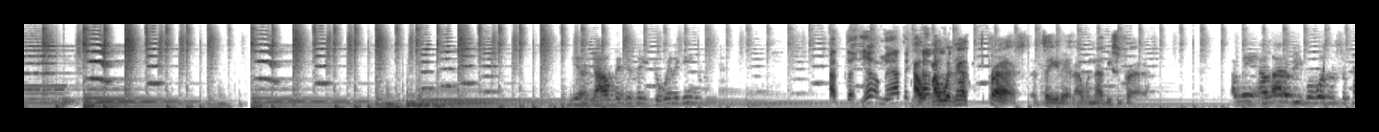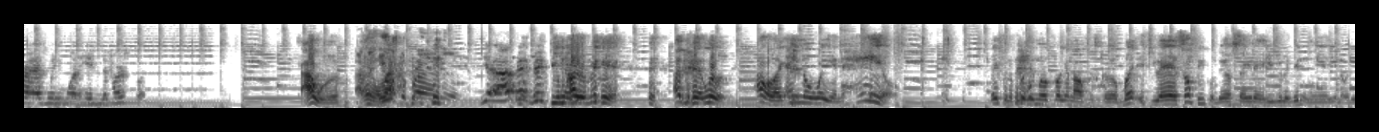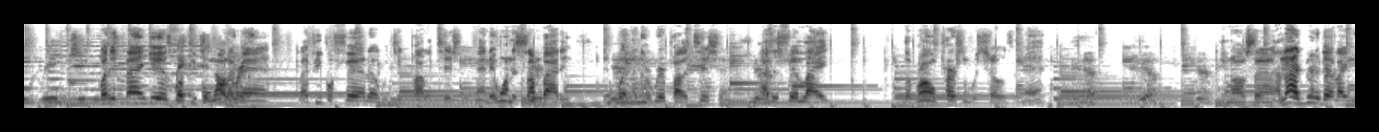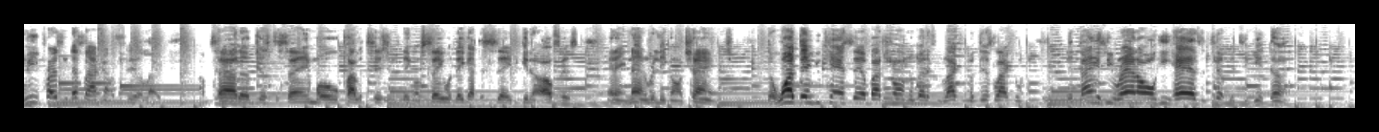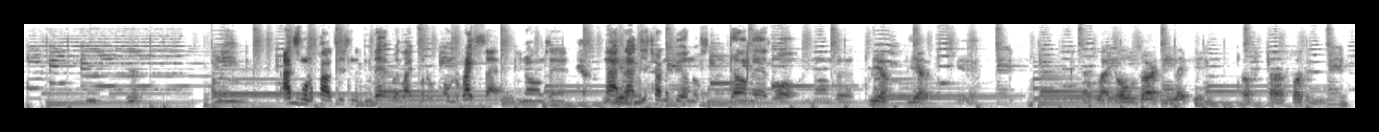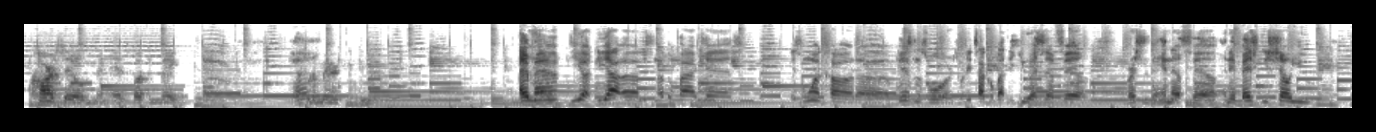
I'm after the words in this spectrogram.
Yeah, y'all think this nigga could win again? I think, yeah, man. I think I, I would not be surprised. I'll tell you that. I would not be surprised. I mean, a lot of people wasn't surprised when he won in the first place. I would. I I, ain't think gonna you lie. was surprised. yeah. Yeah, I bet Vic. you might have been. I bet. Look, I was like, ain't no way in hell they finna put him motherfucking in office, cuz. But if you ask some people, they'll say that he really didn't win. You know, it was rigged and shit. But the thing is, what Like, people shit, all wanted, that man, like people fed up with just politicians, man. They wanted somebody that Yeah. wasn't a career politician. Yeah, I just feel like the wrong person was chosen, man. yeah, yeah, yeah. You know what I'm saying? And I agree with that. Like me personally, that's how I kind of feel. Like I'm tired of just the same old politicians. They gonna say what they got to say to get in office, and ain't nothing really gonna change. The one thing you can't say about Trump, no matter if you like him or dislike him, the things he ran on, he has attempted to get done. I mean, I just want a politician to do that, but like for the on the right side. You know what I'm saying? Not Yeah. not just trying to build no dumb ass wall. You know what I'm saying? Yeah, yeah. Yeah. That's like Ozark electing a, a fucking car salesman as fucking mayor. That's what Americans do. Hey man, do y'all, do y'all uh, listen to other podcasts? It's one called uh, Business Wars where they talk about the USFL versus the NFL, and it basically show you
